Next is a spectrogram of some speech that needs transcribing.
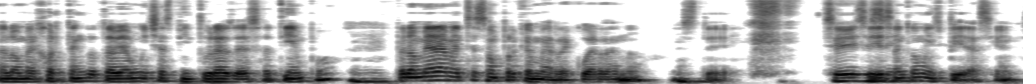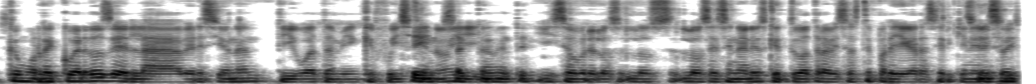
a lo mejor tengo todavía muchas pinturas de ese tiempo, pero meramente son porque me recuerdan, ¿no? Este, sí, sí, sí, son como inspiraciones. Como recuerdos de la versión antigua también que fuiste, ¿no? Exactamente. Y, y sobre los, los, los, escenarios que tú atravesaste para llegar a ser quien sí, eres hoy.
